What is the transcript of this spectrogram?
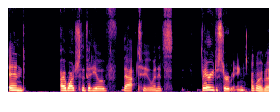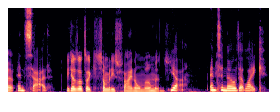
And I watched the video of that too, and it's very disturbing Oh, I bet. and sad. Because that's like somebody's final moments. Yeah. And to know that, like,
